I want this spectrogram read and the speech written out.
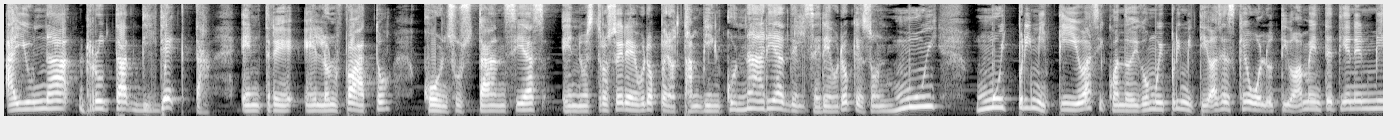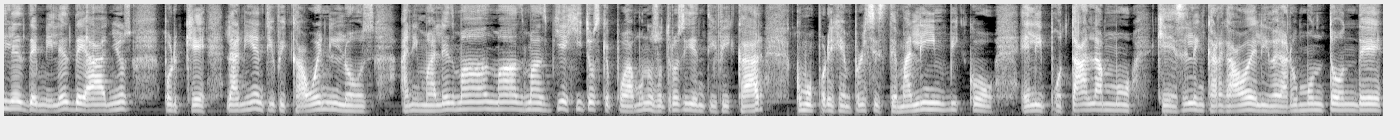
hay una ruta directa entre el olfato con sustancias en nuestro cerebro, pero también con áreas del cerebro que son muy, muy primitivas. Y cuando digo muy primitivas es que evolutivamente tienen miles de miles de años porque la han identificado en los animales más, más, más viejitos que podamos nosotros identificar, como por ejemplo el sistema límbico, el hipotálamo, que es el encargado de liberar un montón de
